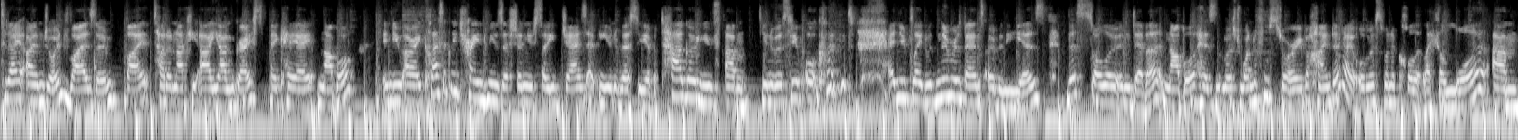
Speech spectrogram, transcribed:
Today I am joined via Zoom by Taranaki A Young Grace, aka Nabo, and you are a classically trained musician. You studied jazz at the University of Otago, you've um, University of Auckland, and you've played with numerous bands over the years. This solo endeavor, Nabo, has the most wonderful story behind it. I almost want to call it like a lore. Um,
